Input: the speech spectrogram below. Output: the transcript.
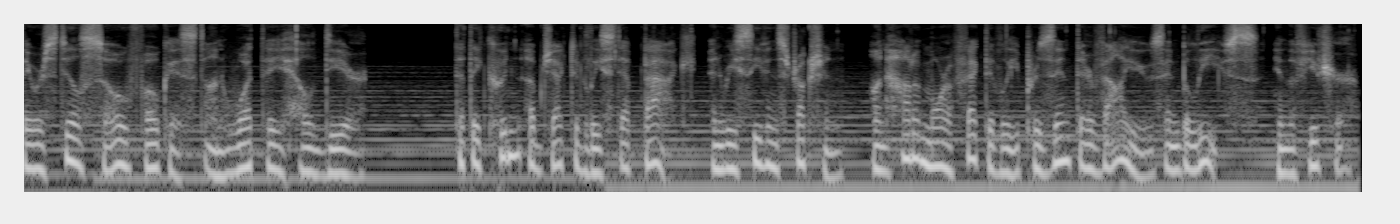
they were still so focused on what they held dear that they couldn't objectively step back and receive instruction on how to more effectively present their values and beliefs in the future.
